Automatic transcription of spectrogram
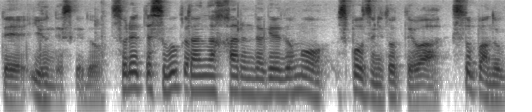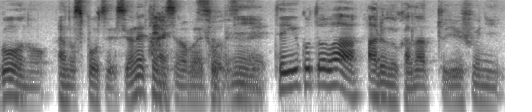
って言うんですけどそれってすごく負担がかかるんだけれどもスポーツにとってはストップゴーのあのスポーツですよねテニスの場合特に、そうですね。っていうことはあるのかなというふうに。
